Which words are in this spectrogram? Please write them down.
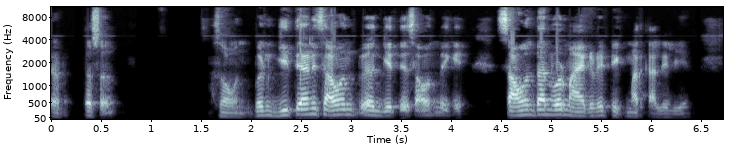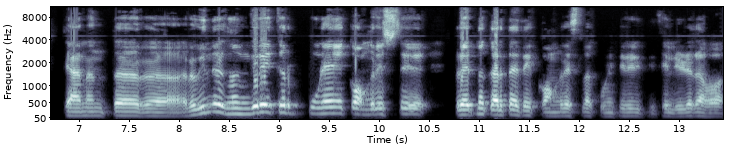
तर तसं सावंत. पण गीते आणि सावंत गीते सावंतपैकी सावंतांवर माझ्याकडे टिकमार्क आलेली आहे. त्यानंतर रवींद्र घंगरेकर पुणे काँग्रेसचे प्रयत्न करतायत. काँग्रेसला कोणीतरी तिथे लिडर हवा.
